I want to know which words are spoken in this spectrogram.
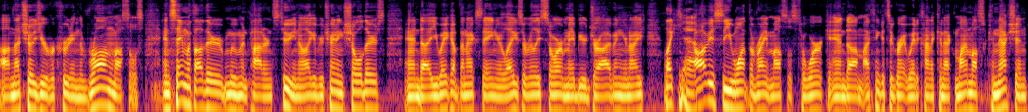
Um, that shows you're recruiting the wrong muscles. And same with other movement patterns too you know like if you're training shoulders and uh, you wake up the next day and your legs are really sore maybe you're driving you're not like yeah. obviously you want the right muscles to work and um, i think it's a great way to kind of connect mind muscle connection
